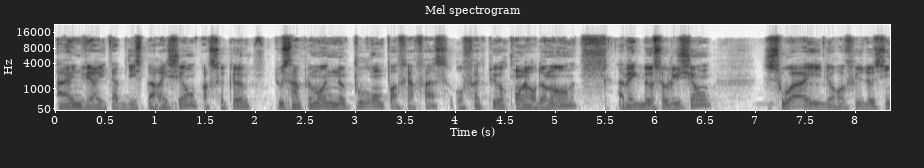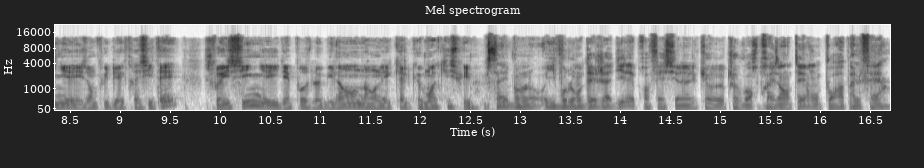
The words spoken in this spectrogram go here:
à une véritable disparition parce que tout simplement ils ne pourront pas faire face aux factures qu'on leur demande avec deux solutions. Soit ils refusent de signer, ils ont plus d'électricité, soit ils signent et ils déposent le bilan dans les quelques mois qui suivent. Ça, ils vous l'ont- déjà dit, les professionnels que, que vous représentez, on ne pourra pas le faire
